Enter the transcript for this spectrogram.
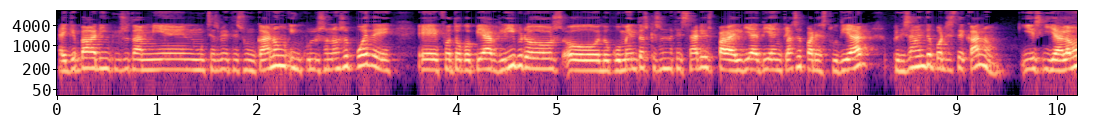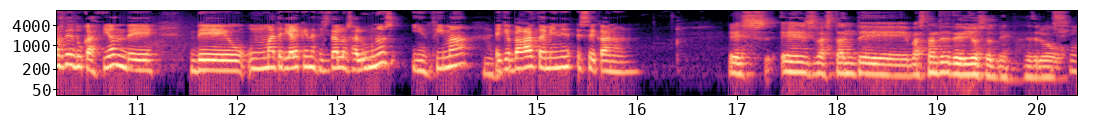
hay que pagar incluso también muchas veces un canon. Incluso no se puede eh, fotocopiar libros o documentos que son necesarios para el día a día en clase para estudiar, precisamente por este canon. Y, es, y hablamos de educación, de, de un material que necesitan los alumnos y encima Mm. hay que pagar también ese canon. Es, es bastante, bastante tedioso el tema, desde luego. Sí.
